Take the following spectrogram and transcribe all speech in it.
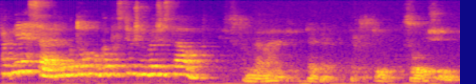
Fakt mě neser, nebo toho kluka prostě už nebudeš dostávat. Jak to s tím souvisí?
